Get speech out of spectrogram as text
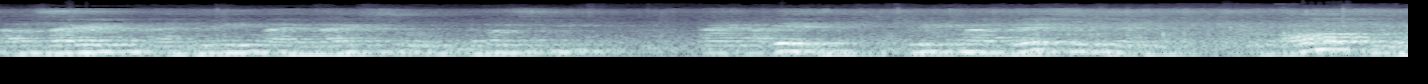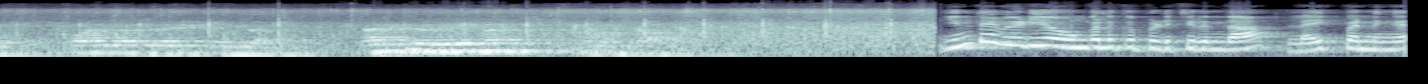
Once again, I am giving my thanks to university and again giving my best wishes all of you for your great future. Thank you very much. Namaskar. இந்த வீடியோ உங்களுக்கு பிடிச்சிருந்தா லைக் பண்ணுங்க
